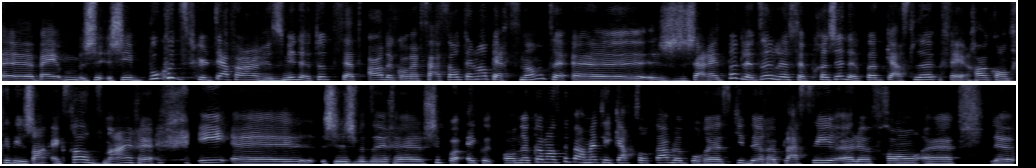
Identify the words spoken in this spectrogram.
Euh, ben, j'ai beaucoup de difficultés à faire un résumé de toute cette heure de conversation tellement pertinente. Euh, J'arrête pas de le dire, là, ce projet de podcast-là fait rencontrer des gens extraordinaires. Et euh, je, je, veux dire, je sais pas, écoute, on a commencé par mettre les cartes sur table pour ce qui est de replacer le front, le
